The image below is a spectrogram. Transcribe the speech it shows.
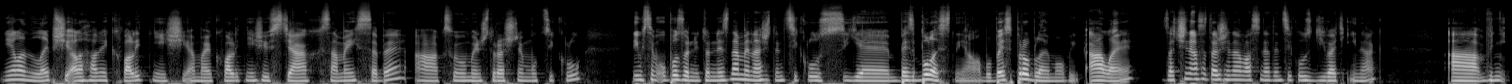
nielen lepší, ale hlavne kvalitnejší a majú kvalitnejší vzťah samej sebe a k svojmu menštruačnému cyklu. Tým chcem upozorniť, to neznamená, že ten cyklus je bezbolestný alebo bezproblémový, ale začína sa tá žena vlastne na ten cyklus dívať inak a vní-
